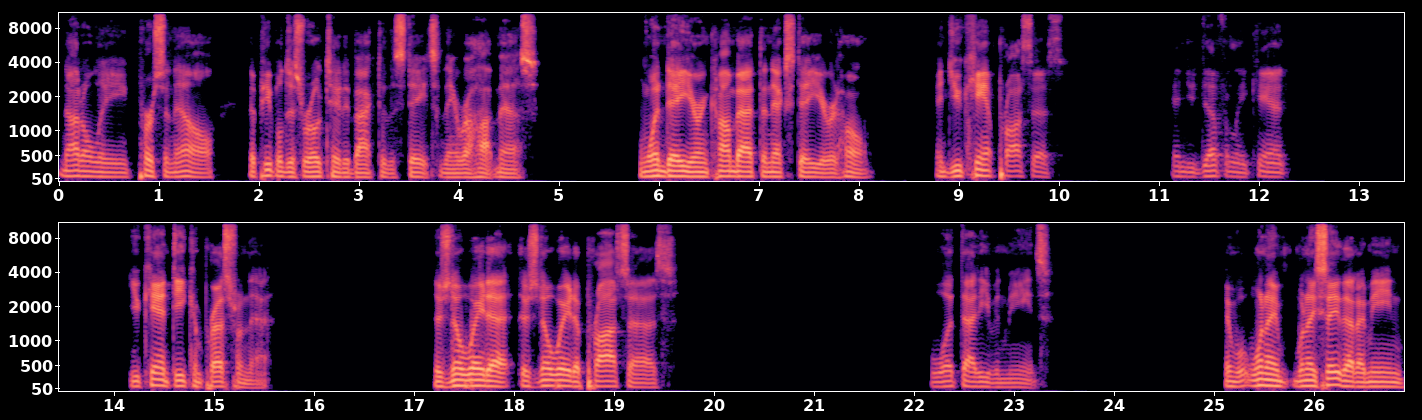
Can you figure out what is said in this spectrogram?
not only personnel that people just rotated back to the states and they were a hot mess. One day you're in combat the next day you're at home. And you can't process and you definitely can't you can't decompress from that. There's no way to there's no way to process what that even means. And when I when I say that, I mean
